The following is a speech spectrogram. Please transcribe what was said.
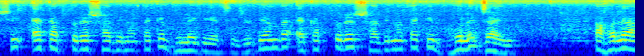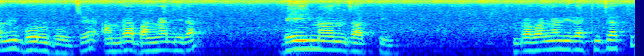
সেই একাত্তরের স্বাধীনতাকে ভুলে গিয়েছি। যদি আমরা একাত্তরের স্বাধীনতাকে ভুলে যাই, তাহলে আমি বলব যে আমরা বাঙালিরা বেঈমান জাতি। আমরা বাঙালিরা কি জাতি?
